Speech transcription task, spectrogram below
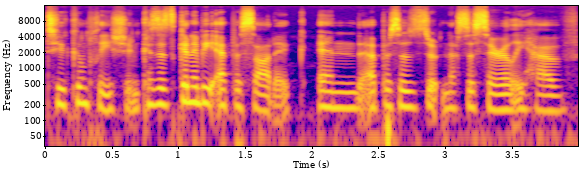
to completion because it's going to be episodic, and the episodes don't necessarily have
